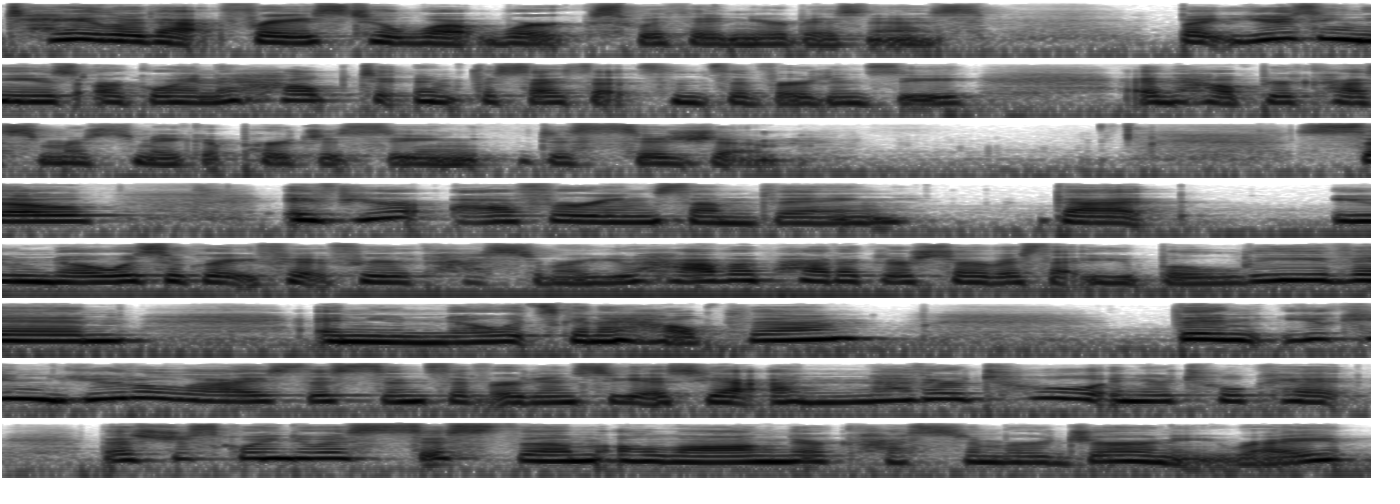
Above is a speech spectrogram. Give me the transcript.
tailor that phrase to what works within your business. But using these are going to help to emphasize that sense of urgency and help your customers to make a purchasing decision. So if you're offering something that you know is a great fit for your customer you have a product or service that you believe in and you know it's going to help them then you can utilize this sense of urgency as yet another tool in your toolkit that's just going to assist them along their customer journey, right?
